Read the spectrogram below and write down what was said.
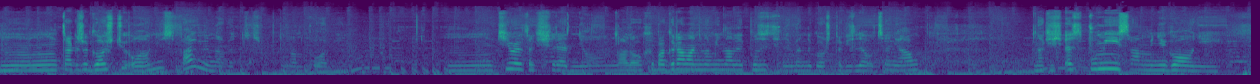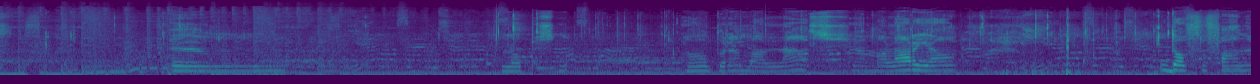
Mm, także gościu, o, on jest fajny nawet, wam powiem. Mm, tak średnio, no ale on chyba gra na nominalnej pozycji, nie będę go aż tak źle oceniał. Jakiś Espumisan mnie goni. Ym... Lopez, no. Dobra, malasia, malaria. Do Fufany.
